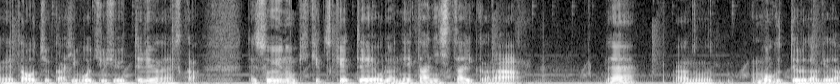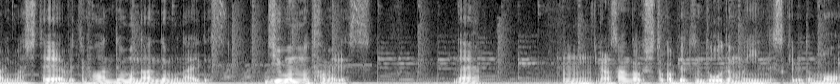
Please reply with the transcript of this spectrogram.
ネタをっていうか誹謗中傷言ってるじゃないですか。でそういうのを聞きつけて俺はネタにしたいからねあの潜ってるだけでありまして別にファンでも何でもないです。自分のためです。ね。うん。三角詞とか別にどうでもいいんですけれども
